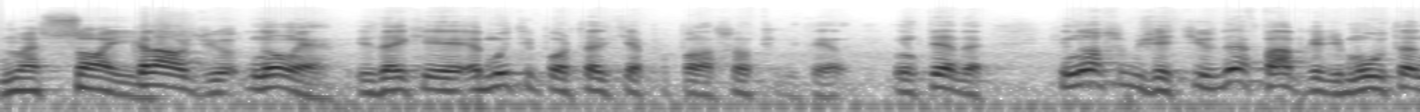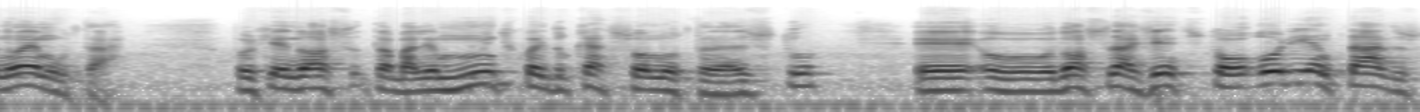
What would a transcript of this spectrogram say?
não é só isso. Cláudio, não é. Isso daí que é muito importante que a população fique entenda. entenda que nosso objetivo não é fábrica de multa, não é multar. Porque nós trabalhamos muito com a educação no trânsito, eh, os nossos agentes estão orientados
